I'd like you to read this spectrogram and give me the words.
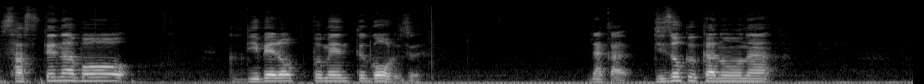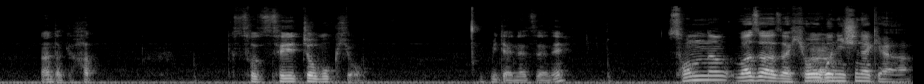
Sustainable Development Goals。なんか持続可能ななんだっけはそ成長目標？みたいなやつだよね。そんなわざわざ標語にしなきゃ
